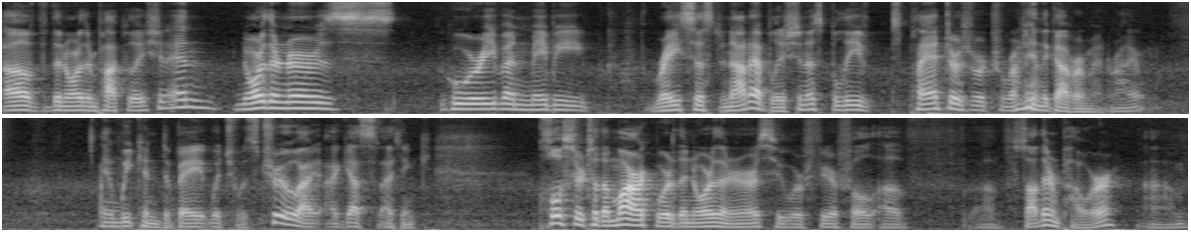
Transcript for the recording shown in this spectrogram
of the northern population and northerners who were even maybe racist or not abolitionists believed planters were running the government right and we can debate which was true. I, I, guess I think closer to the mark were the Northerners who were fearful of, of Southern power. Um,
